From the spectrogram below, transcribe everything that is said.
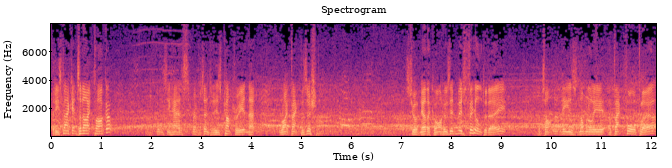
But he's back in tonight, Parker. Of course, he has represented his country in that right back position. Stuart Nethercott, who's in midfield today, for Tottenham. He's nominally a back four player,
